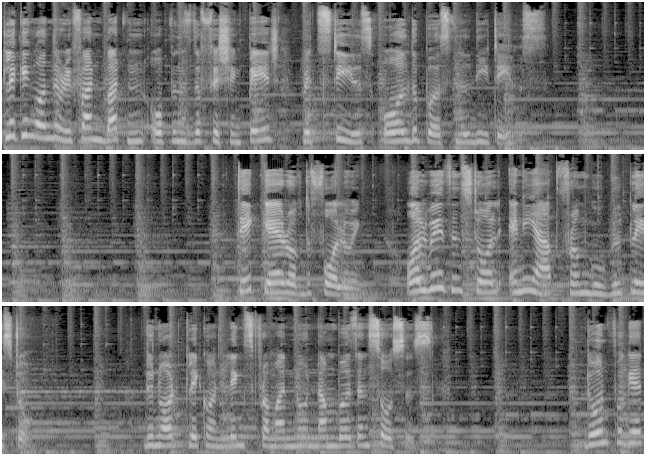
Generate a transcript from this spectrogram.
Clicking on the refund button opens the phishing page which steals all the personal details. Take care of the following. Always install any app from Google Play Store. Do not click on links from unknown numbers and sources. Don't forget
